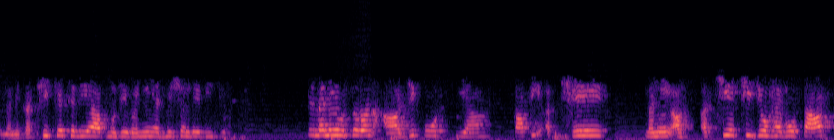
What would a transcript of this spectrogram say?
तो मैंने कहा, ठीक है, चलिए आप मुझे वहीं एडमिशन दे दीजिए। फिर मैंने उस दौरान आरजी कोर्स किया। काफ़ी अच्छे, मैंने अच्छी अच्छी जो है वो टास्क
